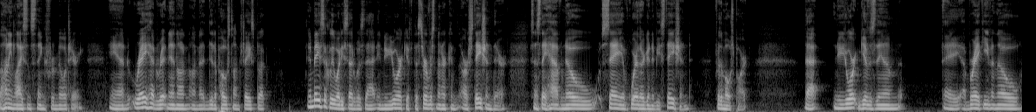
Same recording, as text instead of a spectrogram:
the hunting license things for military, and Ray had written in on on a, did a post on Facebook, and basically what he said was that in New York, if the servicemen are con- are stationed there, since they have no say of where they're going to be stationed, for the most part, that New York gives them a, a break, even though,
